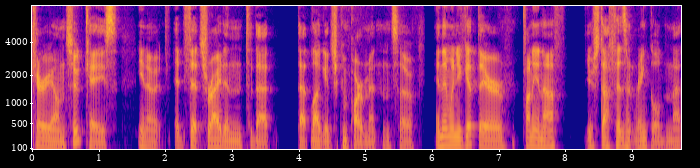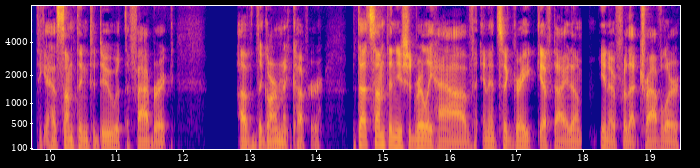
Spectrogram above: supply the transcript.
carry on suitcase. You know, it, it fits right into that that luggage compartment. And so, and then when you get there, funny enough, your stuff isn't wrinkled. And I think it has something to do with the fabric of the garment cover. But that's something you should really have. And it's a great gift item, you know, for that traveler,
